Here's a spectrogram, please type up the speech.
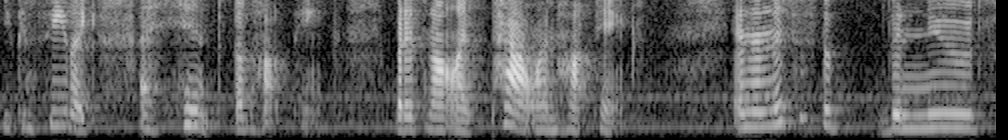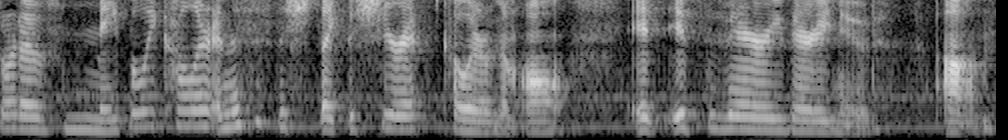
you can see like a hint of hot pink, but it's not like, pow, I'm hot pink. And then this is the the nude sort of mapley color, and this is the like the sheerest color of them all. It it's very very nude, um,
